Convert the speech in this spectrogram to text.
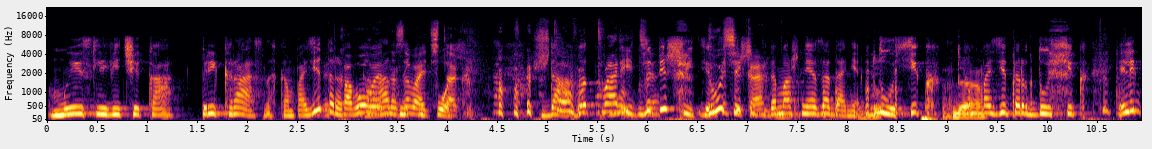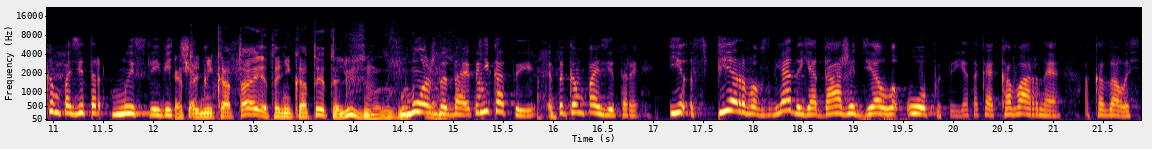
Мыслевичика, прекрасных композиторов. Кого вы называете эпохи. так? Что Да, вы вот творите? Запишите, Дусика? запишите домашнее задание. Дусик, Да. композитор Дусик или композитор Мыслевичек. Это не кота, это не коты, это люди. ну, тут- Можно, да, это не коты, это композиторы. И с первого взгляда я даже делала опыты. Я такая коварная оказалась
